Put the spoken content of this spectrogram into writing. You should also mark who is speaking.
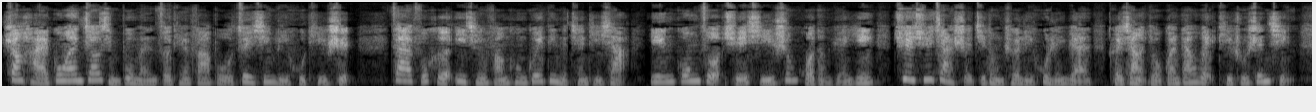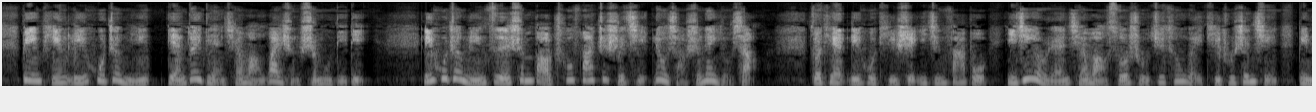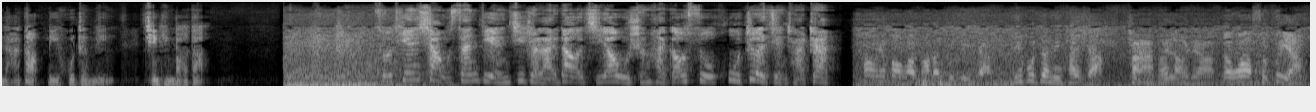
Speaker 1: 上海公安交警部门昨天发布最新离沪提示，在符合疫情防控规定的前提下，因工作、学习、生活等原因确需驾驶机动车离沪人员，可向有关单位提出申请，并凭离沪证明点对点前往外省市目的地。离沪证明自申报出发之时起六小时内有效。昨天离沪提示一经发布，已经有人前往所属居村委提出申请，并拿到离沪证明。请听报道。
Speaker 2: 昨天下午三点，记者来到 G 幺五沈海高速沪浙检查站。
Speaker 3: 抗原报告麻烦出示一下，离沪证明看一下。
Speaker 4: 返回老家，那我要回贵阳。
